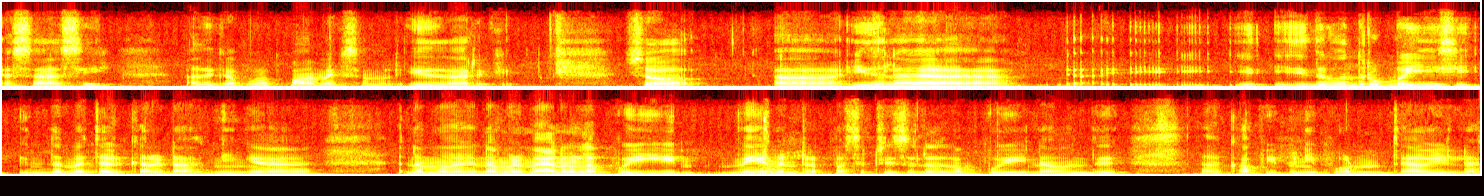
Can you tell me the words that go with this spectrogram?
எஸ்ஆர்சி அதுக்கப்புறம் ஃபார்ம் எக்ஸாம்பிள் இதுதான் இருக்குது ஸோ இதில் இது வந்து ரொம்ப ஈஸி இந்த மெத்தட் கரெக்டாக நீங்கள் நம்ம நம்ம மேனுவலாக போய் மேவன் ரெப்பாசிட்ரிஸ்லாம் போய் நான் வந்து காப்பி பண்ணி போடணும்னு தேவையில்லை.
